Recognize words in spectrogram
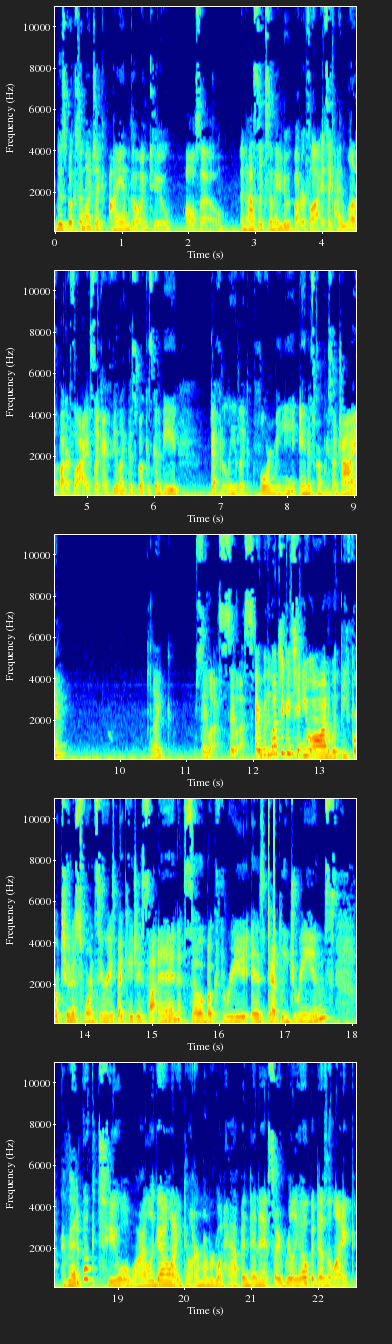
this book so much, like I am going to also. And has like something to do with butterflies. Like I love butterflies. Like I feel like this book is gonna be definitely like for me and it's Grumpy Sunshine. Like say less, say less. I really want to continue on with the Fortuna Sworn series by KJ Sutton. So book three is Deadly Dreams. I read book two a while ago and I don't remember what happened in it. So I really hope it doesn't like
